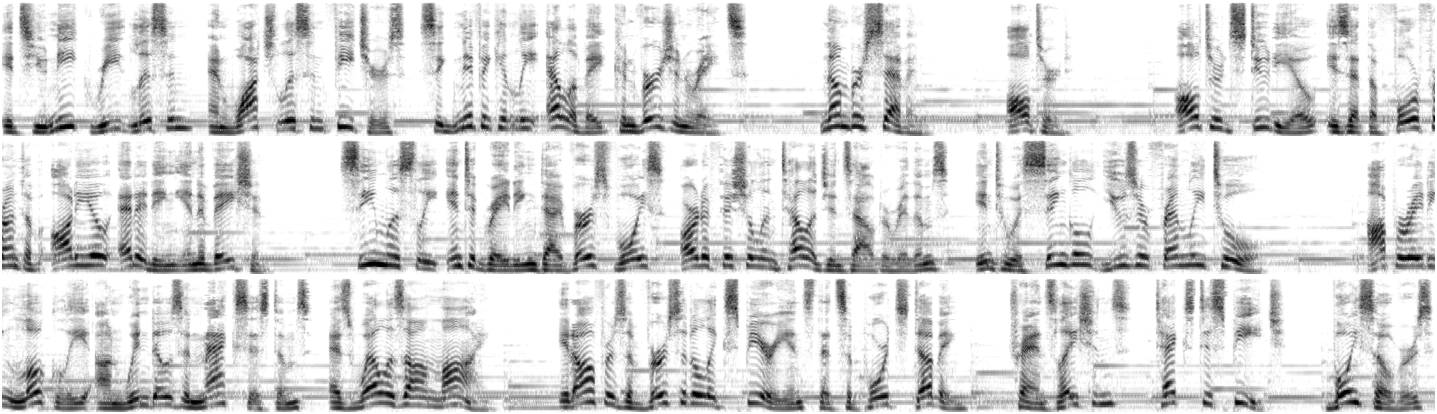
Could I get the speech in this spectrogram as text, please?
its unique read listen and watch listen features significantly elevate conversion rates. Number 7. Altered. Altered Studio is at the forefront of audio editing innovation, seamlessly integrating diverse voice artificial intelligence algorithms into a single user-friendly tool. Operating locally on Windows and Mac systems as well as online, it offers a versatile experience that supports dubbing, translations, text-to-speech, voiceovers,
